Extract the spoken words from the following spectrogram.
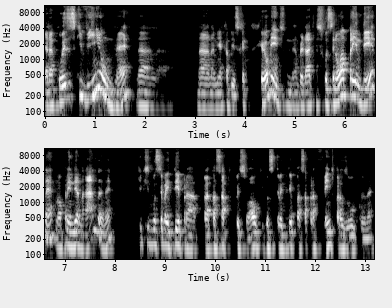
Era coisas que vinham, né? Na, na, na minha cabeça. Realmente, na verdade, se você não aprender, né? Não aprender nada, né? o que, que você vai ter para passar para o pessoal, o que você vai ter para passar para frente para os outros, né?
